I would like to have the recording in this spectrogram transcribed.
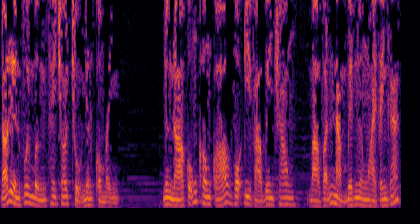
nó liền vui mừng thay cho chủ nhân của mình, nhưng nó cũng không có vội đi vào bên trong mà vẫn nằm bên ngoài canh gác.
